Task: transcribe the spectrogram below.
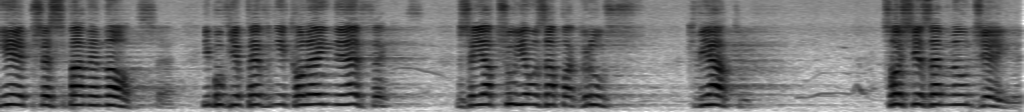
nieprzespane noce. I mówię pewnie kolejny efekt, że ja czuję zapach róż, kwiatów. Co się ze mną dzieje?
